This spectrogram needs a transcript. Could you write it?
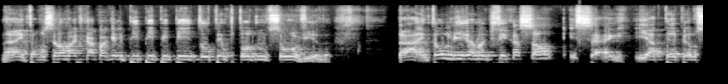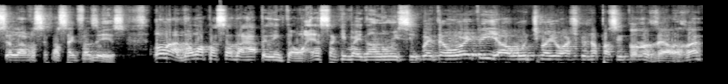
Né? Então você não vai ficar com aquele pipi, pipi o tempo todo no seu ouvido. Tá? Então liga a notificação e segue. E até pelo celular você consegue fazer isso. Vamos lá, dá uma passada rápida então. Essa aqui vai dando 1,58 e a última eu acho que eu já passei todas elas, né?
